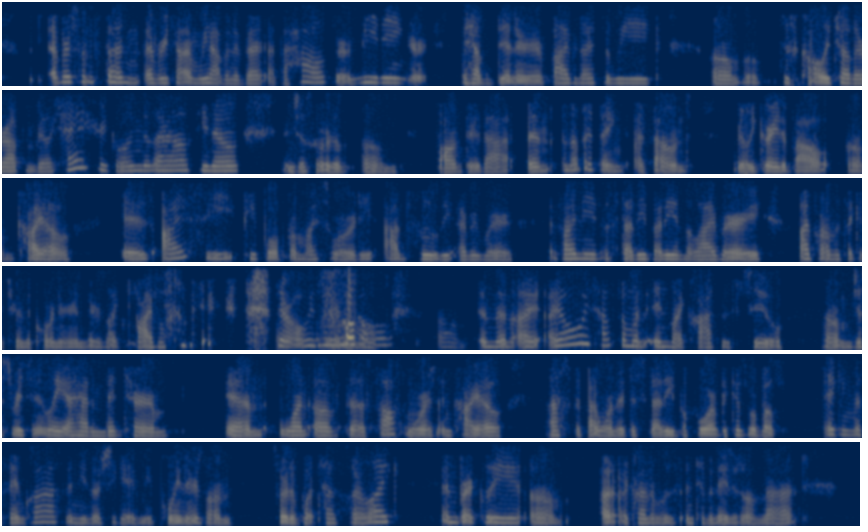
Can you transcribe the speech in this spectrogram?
ever since then, every time we have an event at the house or a meeting or they have dinner five nights a week, um, we'll just call each other up and be like, "Hey, are you going to the house?" You know, and just sort of um, bond through that. And another thing I found really great about um, O is I see people from my sorority absolutely everywhere. If I need a study buddy in the library, I promise I could turn the corner and there's like five of them there. They're always there to help. Um, and then I, I always have someone in my classes too. Um, just recently I had a midterm and one of the sophomores in Chi O asked if I wanted to study before because we're both taking the same class and you know she gave me pointers on sort of what tests are like in Berkeley. Um, I, I kind of was intimidated on that.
